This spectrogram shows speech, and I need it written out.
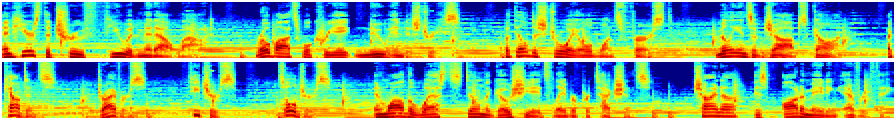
And here's the truth few admit out loud. Robots will create new industries, but they'll destroy old ones first. Millions of jobs gone. Accountants, drivers, teachers, soldiers. And while the West still negotiates labor protections, China is automating everything,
